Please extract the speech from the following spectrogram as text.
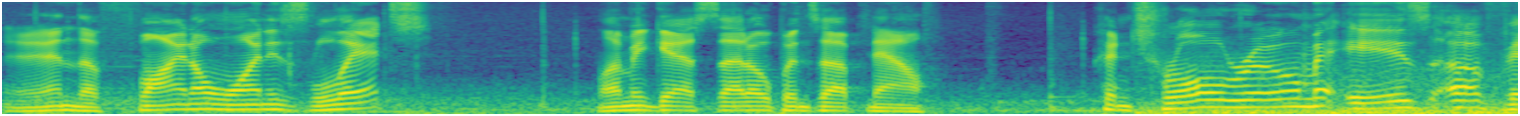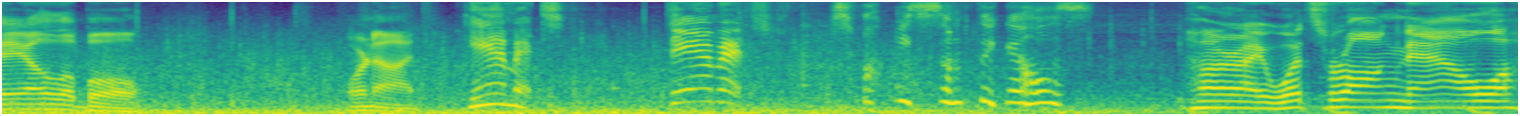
And the final one is lit. Let me guess, that opens up now. Control room is available. Or not. Damn it! Damn it! Tell me something else. All right, what's wrong now?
